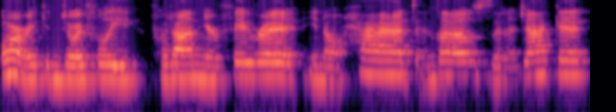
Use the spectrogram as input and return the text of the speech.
or you can joyfully put on your favorite, you know, hat and gloves and a jacket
